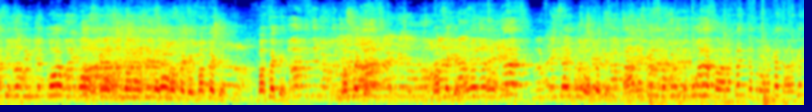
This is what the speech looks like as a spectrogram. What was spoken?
غادي غادي من الكور غادي غادي بفكر بفكر بفكر بفكر بفكر بفكر حركات حركات حركات حركات حركات حركات حركات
